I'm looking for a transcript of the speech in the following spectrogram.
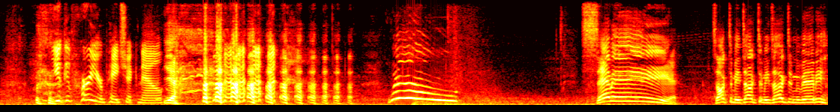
you give her your paycheck now. Yeah. Woo! Sammy! Talk to me, talk to me, talk to me, baby.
